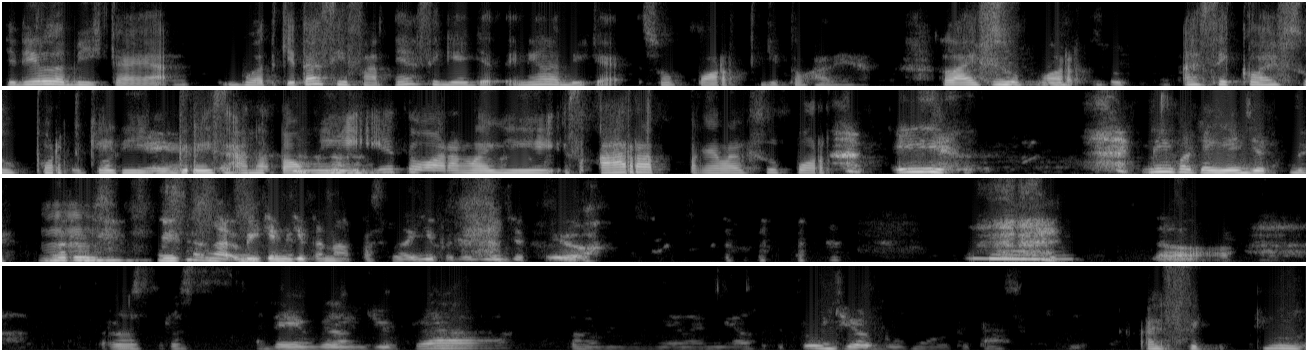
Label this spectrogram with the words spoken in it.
Jadi lebih kayak buat kita sifatnya si gadget ini lebih kayak support gitu kali ya. Life support. Asik life support kayak di iya. Grey's Anatomy itu orang lagi sekarat pakai life support. iya ini pakai gadget deh terus bisa nggak bikin kita napas lagi pakai gadget yo terus terus ada yang bilang juga um, milenial itu jago multitasking Asik. hmm.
